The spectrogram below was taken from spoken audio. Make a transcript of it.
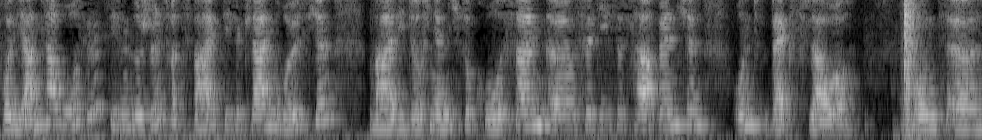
Polyantha-Rosen. Die sind so schön verzweigt, diese kleinen Röschen, weil die dürfen ja nicht so groß sein äh, für dieses Haarbändchen. Und Waxflower. Und äh,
